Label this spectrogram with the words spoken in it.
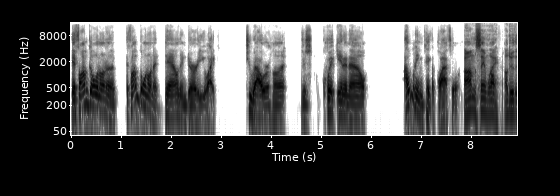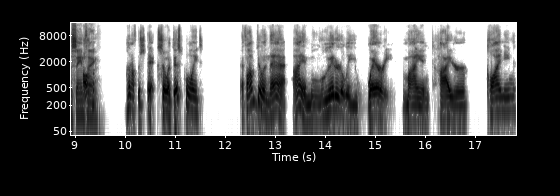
if I'm going on a if I'm going on a down and dirty like two hour hunt, just quick in and out, I wouldn't even take a platform. I'm the same way. I'll do the same I'll- thing. hunt off the stick. So at this point, if I'm doing that, I am literally wearing my entire climbing,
